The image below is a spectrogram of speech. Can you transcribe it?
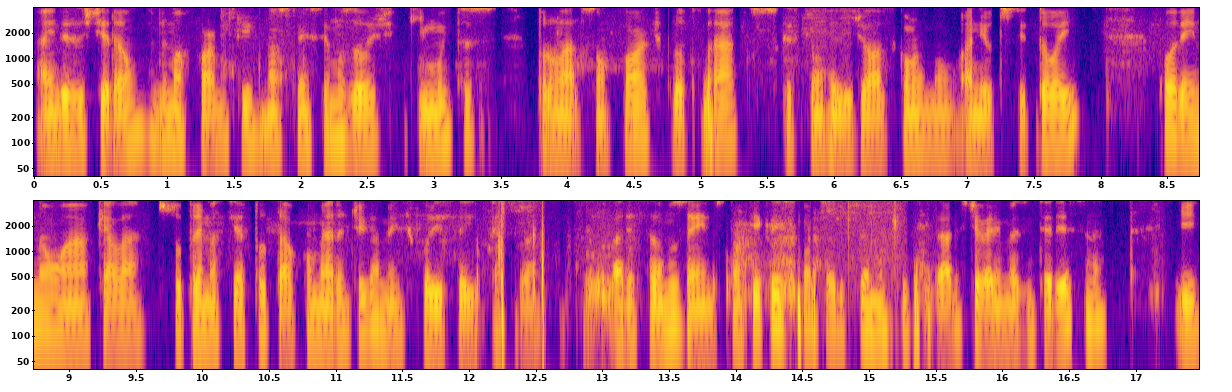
ainda existirão de uma forma que nós conhecemos hoje, que muitas, por um lado, são fortes, por outro, fracos, questão religiosa, como o irmão Anilton citou aí, porém não há aquela supremacia total como era antigamente, por isso aí essa variação nos endos. Então fica esse conteúdo para não pesquisarem, se tiverem mais interesse, né? E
